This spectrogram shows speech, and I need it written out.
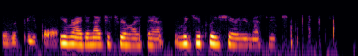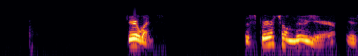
for the people? You're right, and I just realized that. Would you please share your message? Dear ones, the spiritual new year is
